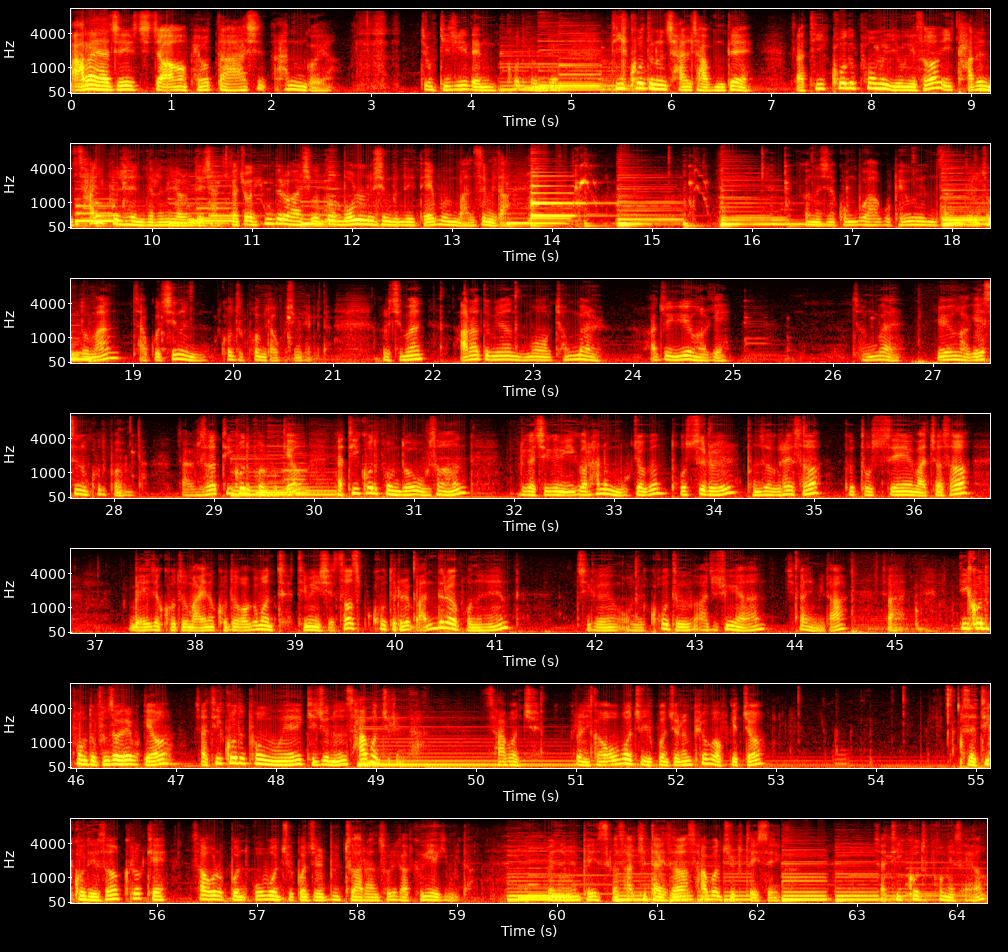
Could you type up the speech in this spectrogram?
알아야지 진짜, 아, 배웠다 하시, 하는 거예요. 좀 기준이 되는 코드 폼인데, D 코드는 잘 잡은데, 자, D 코드 폼을 이용해서 이 다른 상위 포지션들은 여러분들이 잡기가 좀 힘들어 하시고 또 모르신 분들이 대부분 많습니다. 진짜 공부하고 배운 사람들 정도만 잡고 치는 코드 폼이라고 보시면 됩니다. 그렇지만 알아두면 뭐 정말 아주 유용하게 정말 유용하게 쓰는 코드 폼입니다. 자, 그래서 D 코드 폼 볼게요. 자, D 코드 폼도 우선 우리가 지금 이걸 하는 목적은 도수를 분석을 해서 그 도수에 맞춰서 메이저 코드, 마이너 코드, augment, diminish, sus4 코드를 만들어 보는 지금 오늘 코드 아주 중요한 시간입니다. 자, D 코드 폼도 분석을 해볼게요. 자, D 코드 폼의 기준은 4번 줄입니다. 4번 줄. 그러니까 5번 줄, 6번 줄은 필요가 없겠죠. 그래서 D 코드에서 그렇게 4, 5, 6번, 5번 줄, 6번 줄 mute하라는 소리가 그 얘기입니다. 왜냐면 베이스가 4, 기타에서 4번 줄 붙어 있으니까. 자, D 코드 폼에서요.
